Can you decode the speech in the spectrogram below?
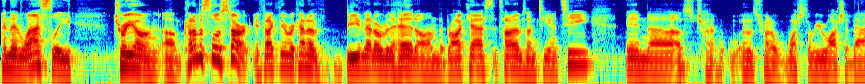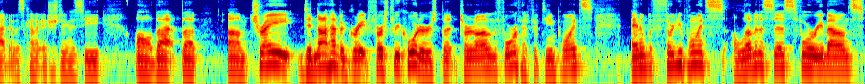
And then lastly, Trae Young, um, kind of a slow start. In fact, they were kind of beating that over the head on the broadcast at times on TNT. And uh, I was trying, I was trying to watch the rewatch of that. It was kind of interesting to see all that. But um, Trae did not have a great first three quarters, but turned on in the fourth, had 15 points, ended with 30 points, 11 assists, four rebounds.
